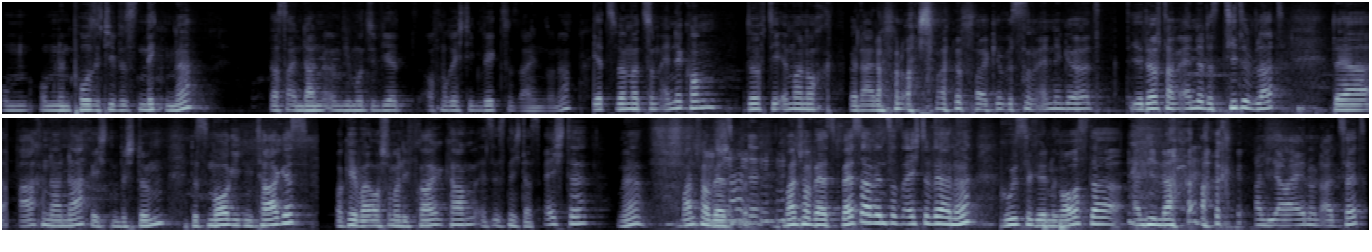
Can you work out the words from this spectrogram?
um, um ein positives Nicken, ne? Das einen dann irgendwie motiviert, auf dem richtigen Weg zu sein. So, ne? Jetzt, wenn wir zum Ende kommen, dürft ihr immer noch, wenn einer von euch mal eine Folge bis zum Ende gehört, ihr dürft am Ende das Titelblatt der Aachener Nachrichten bestimmen, des morgigen Tages. Okay, weil auch schon mal die Frage kam, es ist nicht das echte. Ne? Manchmal wäre es manchmal wär's besser, wenn es das echte wäre. Ne? Grüße gehen raus da an die, Na an die AN und AZ.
